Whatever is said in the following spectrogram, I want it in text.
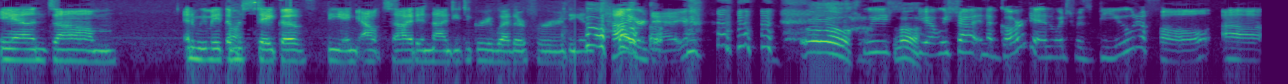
and um and we made the mistake of being outside in 90 degree weather for the entire day. Oh, we oh. yeah we shot in a garden which was beautiful uh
